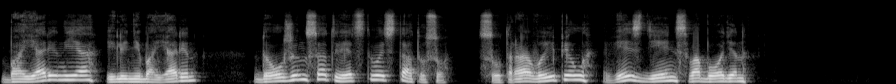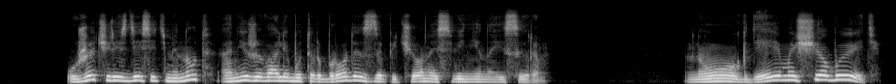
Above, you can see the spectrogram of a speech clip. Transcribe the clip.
«Боярин я или не боярин? Должен соответствовать статусу. С утра выпил, весь день свободен». Уже через 10 минут они жевали бутерброды с запеченной свининой и сыром. «Ну, где им еще быть?»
